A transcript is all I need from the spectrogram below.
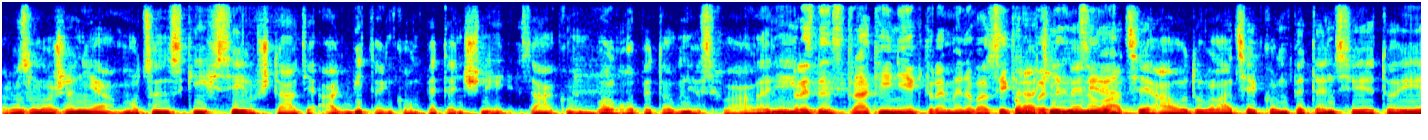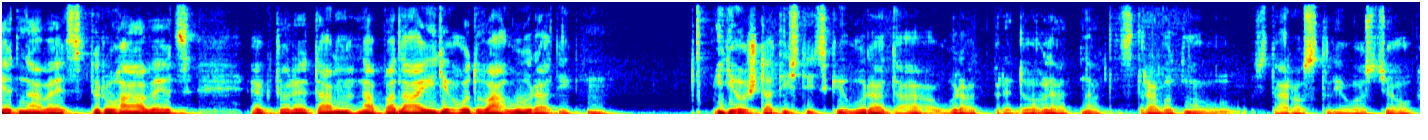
rozloženia mocenských síl v štáte, ak by ten kompetenčný zákon bol opätovne schválený. Prezident stratí niektoré menovacie stratí kompetencie. menovacie a odvolacie kompetencie, to je jedna vec. Druhá vec, ktoré tam napadá, ide o dva úrady. Ide o štatistický úrad a úrad pre dohľad nad zdravotnou starostlivosťou.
